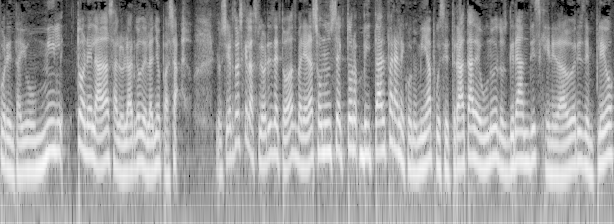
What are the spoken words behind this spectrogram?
241 mil toneladas a lo largo del año pasado. Lo cierto es que las flores de todas maneras son un sector vital para la economía, pues se trata de uno de los grandes generadores de empleo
